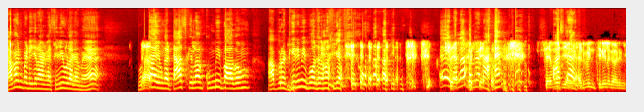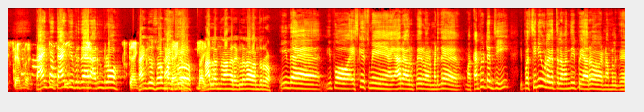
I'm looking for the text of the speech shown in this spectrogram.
கமெண்ட் பண்ணிக்கிறாங்க சினி உலகமே. விட்டா இவங்க டாஸ்க் எல்லாம் கும்பி பாகம் அப்புறம் கிருமி போஜனம் நல்லா thank you thank you brother Arun bro thank you so much bro. நாளில இருந்து வாங்க ரெகுலரா வந்துடுறோம். இந்த இப்போ எஸ்கியூஸ் மீ யார் அவர் பேர் வர மாட்டேது கம்ப்யூட்டர் ஜி இப்போ சினி உலகத்தில் வந்து இப்போ யாரோ நம்மளுக்கு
